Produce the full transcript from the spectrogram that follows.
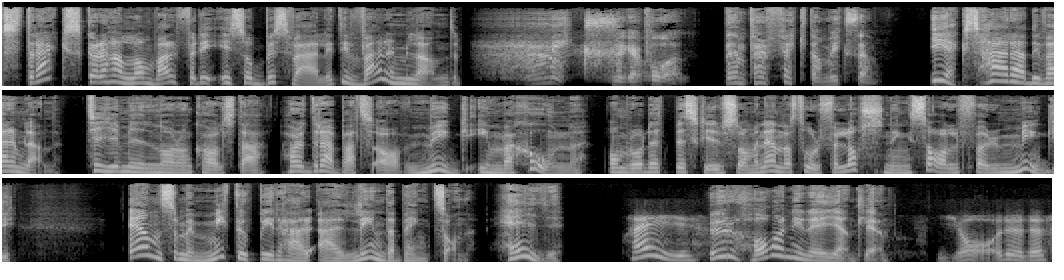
Strax ska det handla om varför det är så besvärligt i Värmland. Mix Megapol, den perfekta mixen. Ekshärad i Värmland, 10 mil norr om Karlstad, har drabbats av mygginvasion. Området beskrivs som en enda stor förlossningssal för mygg. En som är mitt uppe i det här är Linda Bengtsson. Hej! Hej! Hur har ni det egentligen? Ja du, det är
